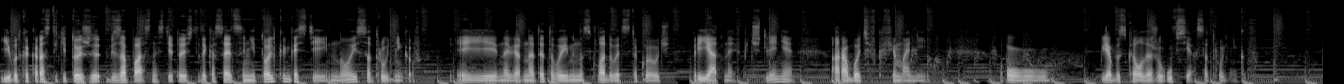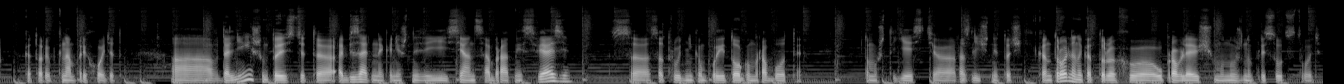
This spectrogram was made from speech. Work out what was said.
И вот как раз-таки той же безопасности. То есть это касается не только гостей, но и сотрудников. И, наверное, от этого именно складывается такое очень приятное впечатление о работе в кофемании. У, я бы сказал, даже у всех сотрудников которые к нам приходят. А в дальнейшем, то есть это обязательно, конечно, и сеансы обратной связи с сотрудником по итогам работы, потому что есть а, различные точки контроля, на которых э, управляющему нужно присутствовать.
